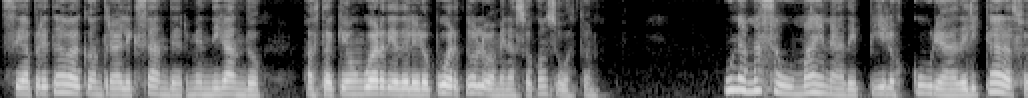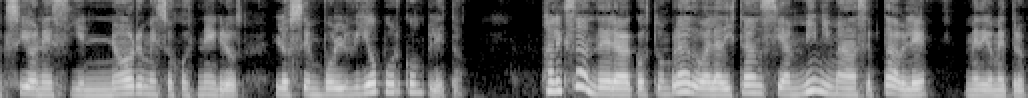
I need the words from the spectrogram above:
se apretaba contra Alexander, mendigando, hasta que un guardia del aeropuerto lo amenazó con su bastón. Una masa humana de piel oscura, delicadas facciones y enormes ojos negros los envolvió por completo. Alexander, acostumbrado a la distancia mínima aceptable, medio metro,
